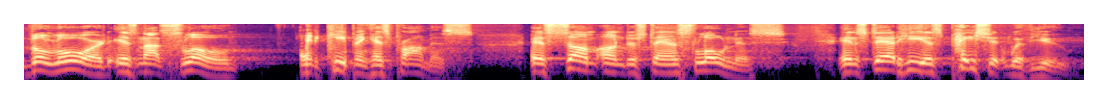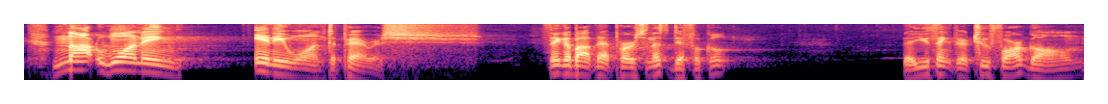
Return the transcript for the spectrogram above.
The Lord is not slow in keeping his promise, as some understand slowness. Instead, he is patient with you, not wanting anyone to perish. Think about that person that's difficult, that you think they're too far gone,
